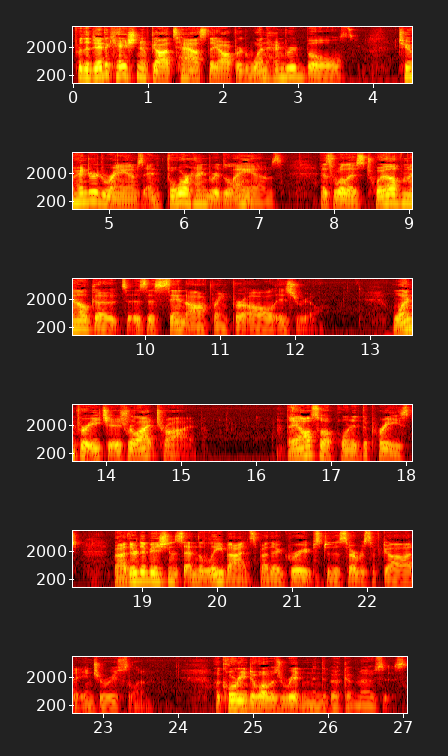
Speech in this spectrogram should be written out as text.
For the dedication of God's house, they offered 100 bulls, 200 rams, and 400 lambs, as well as 12 male goats as a sin offering for all Israel, one for each Israelite tribe. They also appointed the priests by their divisions and the Levites by their groups to the service of God in Jerusalem, according to what was written in the book of Moses.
